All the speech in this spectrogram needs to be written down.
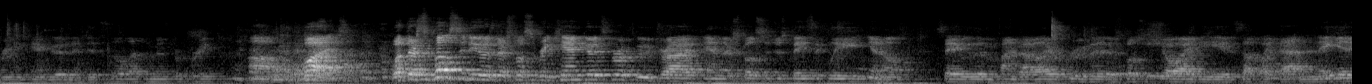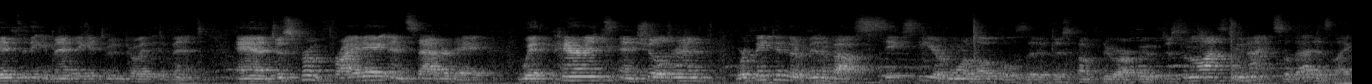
bringing canned good, and I did still let them in for free. Um, but what they're supposed to do is they're supposed to bring canned goods for a food drive, and they're supposed to just basically, you know, say we live in Pine Valley or prove it. They're supposed to show ID and stuff like that, and they get into the event. They get to enjoy the event. And just from Friday and Saturday, with parents and children, we're thinking there have been about 60 or more locals that have just come through our booth just in the last two nights. So that is like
